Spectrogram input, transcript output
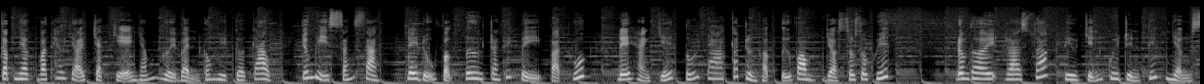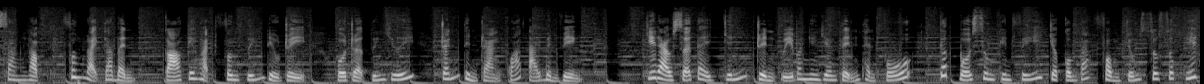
cập nhật và theo dõi chặt chẽ nhóm người bệnh có nguy cơ cao, chuẩn bị sẵn sàng đầy đủ vật tư, trang thiết bị và thuốc để hạn chế tối đa các trường hợp tử vong do sốt xuất huyết. Đồng thời, ra soát điều chỉnh quy trình tiếp nhận sàng lọc, phân loại ca bệnh, có kế hoạch phân tuyến điều trị, hỗ trợ tuyến dưới, tránh tình trạng quá tải bệnh viện. Chỉ đạo Sở Tài chính trình Ủy ban Nhân dân tỉnh, thành phố cấp bổ sung kinh phí cho công tác phòng chống sốt xuất huyết,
